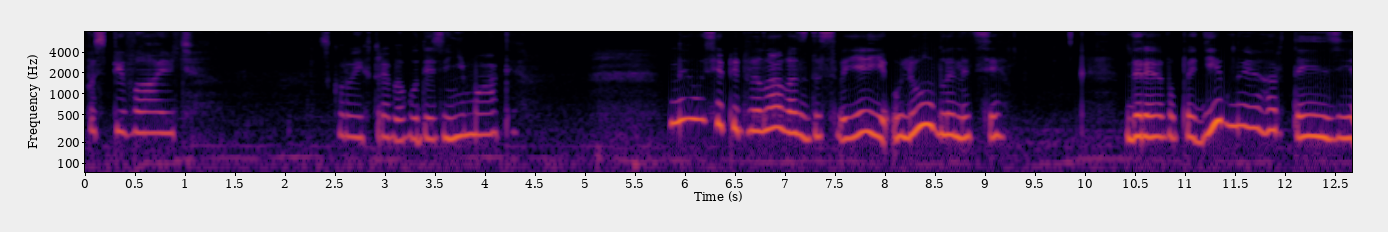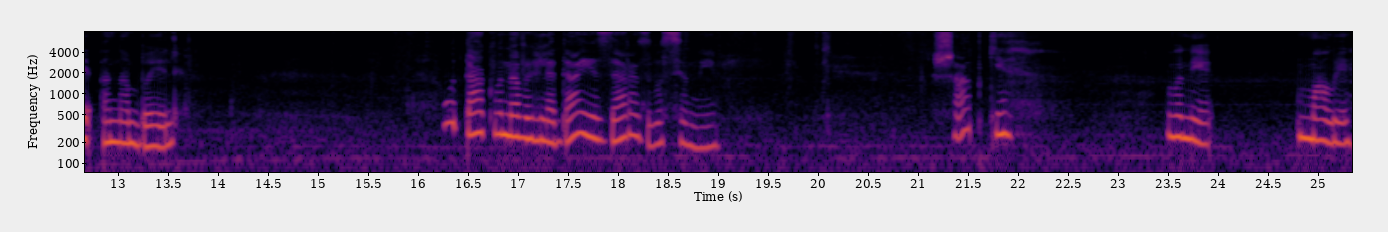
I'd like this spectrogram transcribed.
поспівають. Скоро їх треба буде знімати. Ну ось я підвела вас до своєї улюблениці деревоподібної гортензії Анабель. Отак вона виглядає зараз восени. Шапки вони мали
